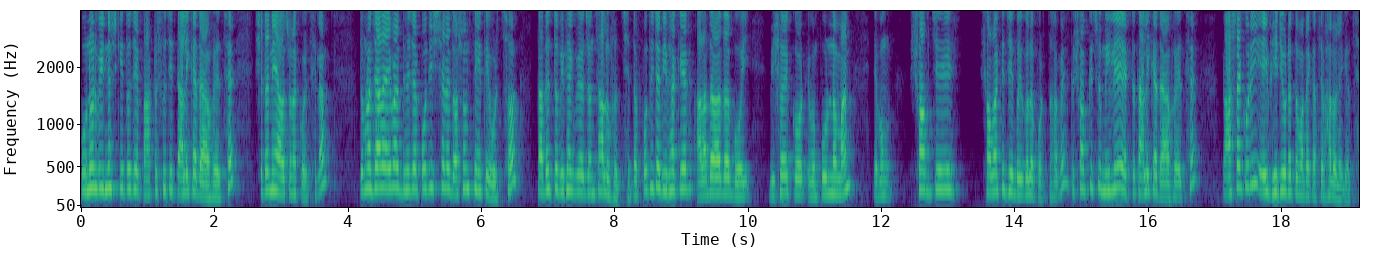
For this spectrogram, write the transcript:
পুনর্বিন্যাসকৃত যে পাঠ্যসূচির তালিকা দেওয়া হয়েছে, সেটা নিয়ে আলোচনা করছিলাম। তোমরা যারা এবার দুই হাজার পঁচিশ সালে দশম শ্রেণীতে উঠছ, তাদের তো বিভাগ বিভাজন চালু হচ্ছে। তো প্রতিটা বিভাগের আলাদা আলাদা বই, বিষয় কোড এবং পূর্ণমান এবং সব যে, সবাইকে যে বইগুলো পড়তে হবে, তো সব কিছু মিলিয়ে একটা তালিকা দেওয়া হয়েছে। তো আশা করি এই ভিডিওটা তোমাদের কাছে ভালো লেগেছে।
